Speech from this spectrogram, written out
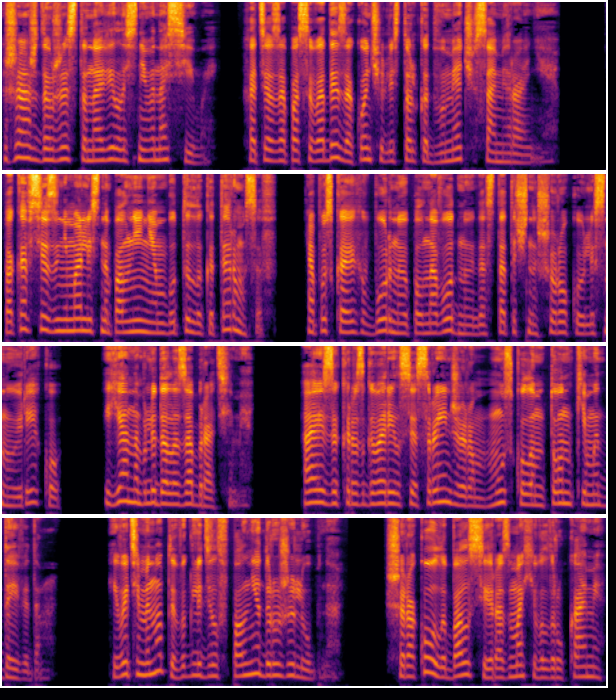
Жажда уже становилась невыносимой хотя запасы воды закончились только двумя часами ранее. Пока все занимались наполнением бутылок и термосов, опуская их в бурную полноводную достаточно широкую лесную реку, я наблюдала за братьями. Айзек разговорился с рейнджером, мускулом тонким и Дэвидом. И в эти минуты выглядел вполне дружелюбно. Широко улыбался и размахивал руками.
